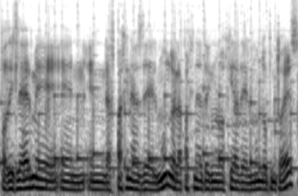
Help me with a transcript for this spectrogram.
Podéis leerme en, en las páginas del mundo, en la página de tecnología del mundo.es.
